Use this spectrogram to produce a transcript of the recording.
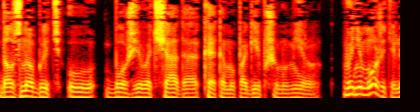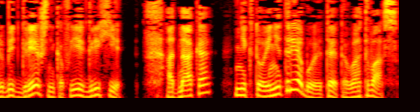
должно быть у Божьего чада к этому погибшему миру. Вы не можете любить грешников и их грехи. Однако никто и не требует этого от вас.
